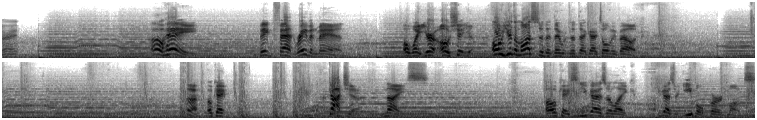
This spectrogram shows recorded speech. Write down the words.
Alright. Oh, hey! Big fat raven man! Oh, wait, you're- oh shit, you're- oh, you're the monster that they that that guy told me about. Ugh, okay. Gotcha! Nice. Okay, so you guys are like, you guys are evil bird monks.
